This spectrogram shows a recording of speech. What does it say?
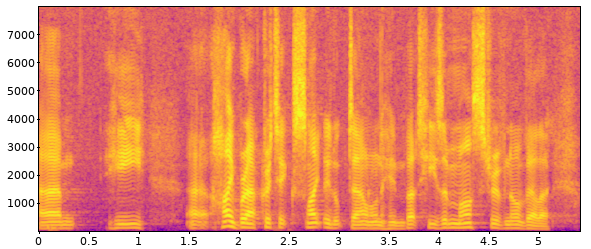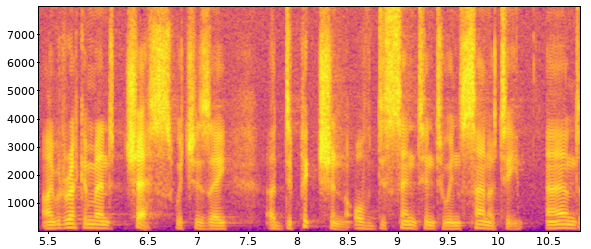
Um, he, uh, highbrow critics slightly look down on him, but he's a master of novella. I would recommend Chess, which is a, a depiction of descent into insanity and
